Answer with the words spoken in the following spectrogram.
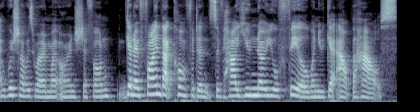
I wish I was wearing my orange chiffon. You know, find that confidence of how you know you'll feel when you get out the house.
